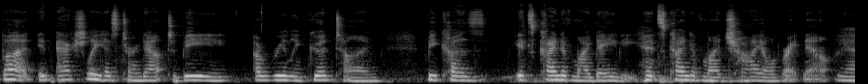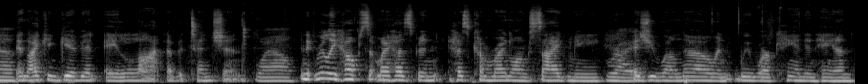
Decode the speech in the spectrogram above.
But it actually has turned out to be a really good time because it's kind of my baby. It's kind of my child right now. Yeah. And I can give it a lot of attention. Wow. And it really helps that my husband has come right alongside me, Right. as you well know, and we work hand in hand.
